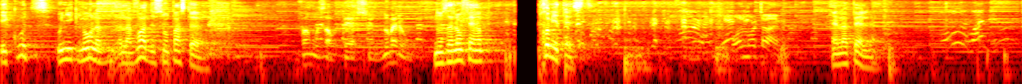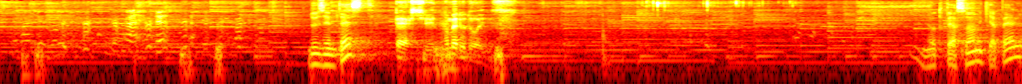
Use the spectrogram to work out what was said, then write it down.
écoutent uniquement la, la voix de son pasteur Vamos ao teste número 1. Nous allons faire un premier test. Elle appelle. Deuxième test. Teste número 2. Une autre personne qui appelle.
